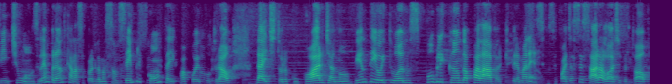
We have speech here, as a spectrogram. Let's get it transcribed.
2111. Lembrando que a nossa programação sempre conta aí com o apoio cultural da Editora Concórdia, há 98 anos publicando a palavra que permanece. Você pode acessar a loja virtual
